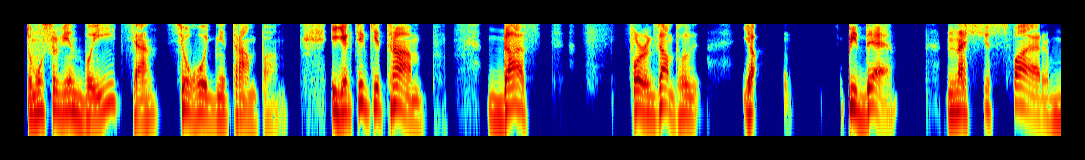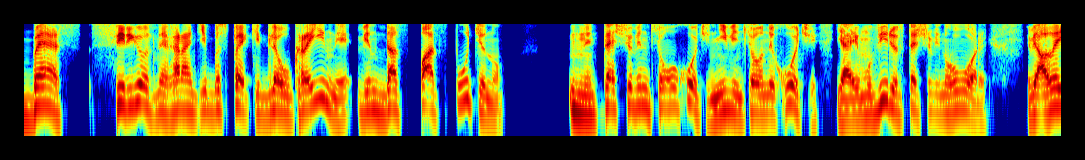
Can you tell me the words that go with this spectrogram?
Тому що він боїться сьогодні Трампа. І як тільки Трамп дасть, for example, я, піде на сісфаєр без серйозних гарантій безпеки для України, він дасть пас Путіну. Не те, що він цього хоче. Ні, він цього не хоче. Я йому вірю в те, що він говорить. Але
